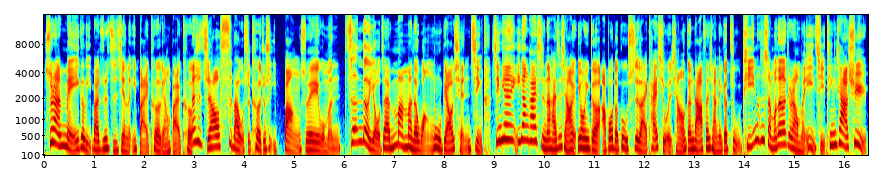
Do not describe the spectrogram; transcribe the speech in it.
虽然每一个礼拜就是只减了一百克、两百克，但是只要四百五十克就是一磅，所以我们真的有在慢慢的往目标前进。今天一刚开始呢，还是想要用一个阿波的故事来开启我想要跟大家分享的一个主题，那是什么呢？就让我们一起听下去。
